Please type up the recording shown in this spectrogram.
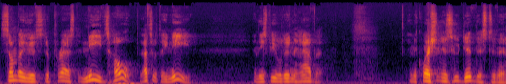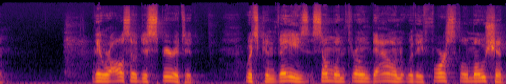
Somebody that's depressed needs hope. That's what they need. And these people didn't have it. And the question is who did this to them? They were also dispirited, which conveys someone thrown down with a forceful motion.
